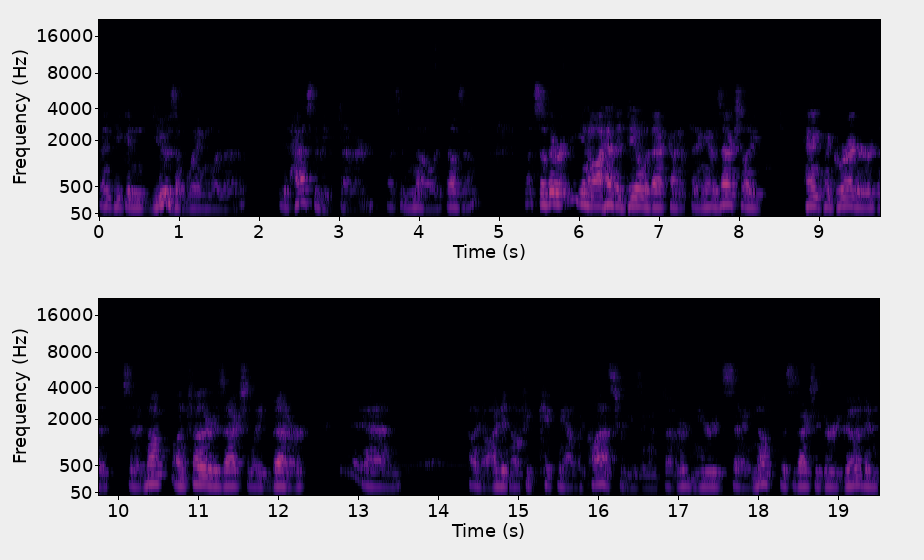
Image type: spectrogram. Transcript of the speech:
think you can use a wing with a, it has to be feathered. I said, no, it doesn't. So there, you know, I had to deal with that kind of thing. It was actually Hank McGregor that said, no, unfeathered is actually better. And I know I didn't know if he'd kick me out of the class for using unfeathered. And here he's saying, nope, this is actually very good. And,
